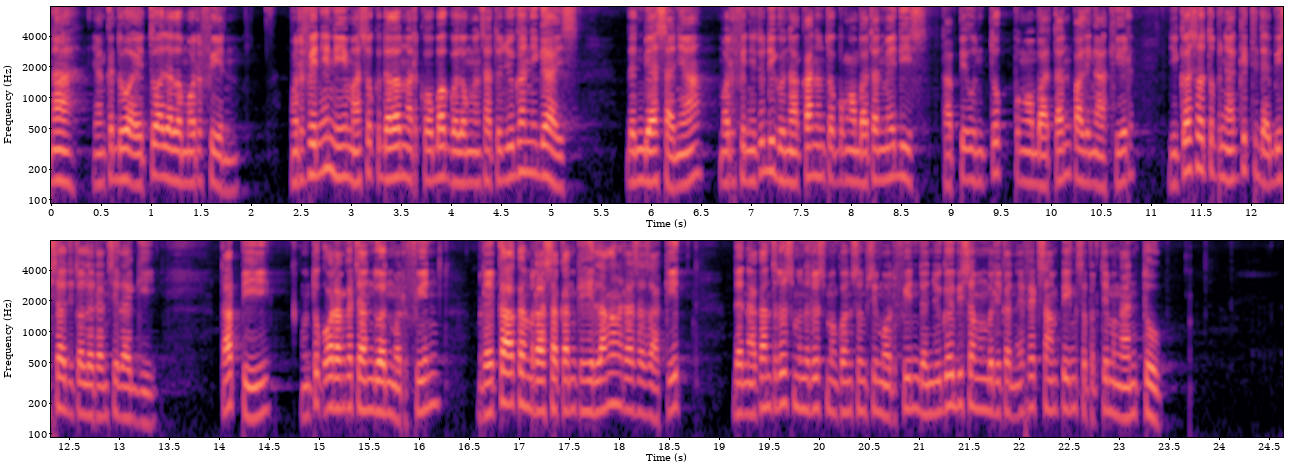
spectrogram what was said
Nah, yang kedua itu adalah morfin. Morfin ini masuk ke dalam narkoba golongan satu juga nih guys. Dan biasanya, morfin itu digunakan untuk pengobatan medis, tapi untuk pengobatan paling akhir jika suatu penyakit tidak bisa ditoleransi lagi. Tapi, untuk orang kecanduan morfin, mereka akan merasakan kehilangan rasa sakit dan akan terus-menerus mengkonsumsi morfin dan juga bisa memberikan efek samping seperti mengantuk.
